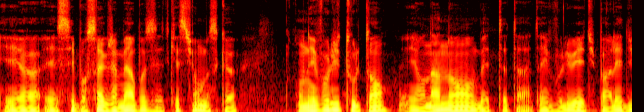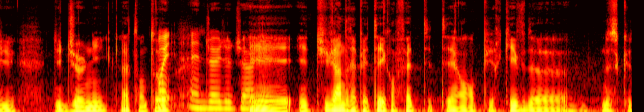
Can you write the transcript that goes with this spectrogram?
Et, euh, et c'est pour ça que j'aime bien poser cette question, parce que on évolue tout le temps. Et en un an, ben, tu as, évolué. Tu parlais du, du journey là tantôt. Oui, enjoy the journey. Et, et tu viens de répéter qu'en fait, tu étais en pur kiff de, de ce que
